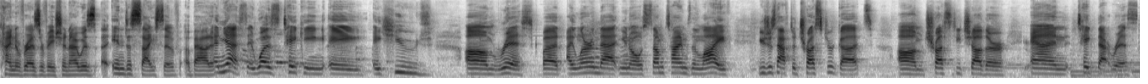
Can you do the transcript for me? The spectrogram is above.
kind of reservation. I was uh, indecisive about it. And yes, it was taking a, a huge um, risk, but I learned that, you know, sometimes in life, you just have to trust your gut, um, trust each other, and take that risk.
